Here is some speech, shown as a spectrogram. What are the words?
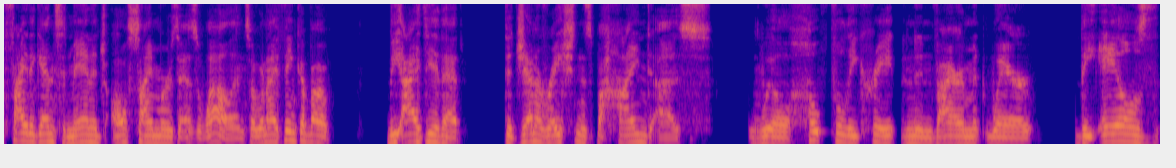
fight against and manage alzheimer's as well and so when i think about the idea that the generations behind us will hopefully create an environment where the ails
